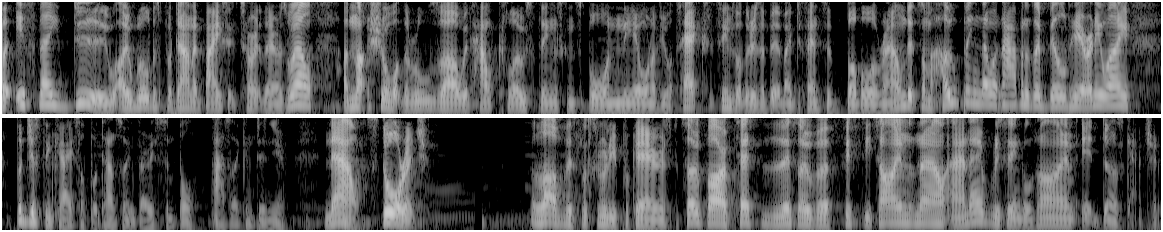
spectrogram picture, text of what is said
but if they do, I will just put down a basic turret there as well. I'm not sure what the rules are with how close things can spawn near one of your techs. It seems like there is a bit of a defensive bubble around it, so I'm hoping that won't happen as I build here anyway. But just in case, I'll put down something very simple as I continue. Now, storage. A lot of this looks really precarious, but so far I've tested this over 50 times now, and every single time it does catch it.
